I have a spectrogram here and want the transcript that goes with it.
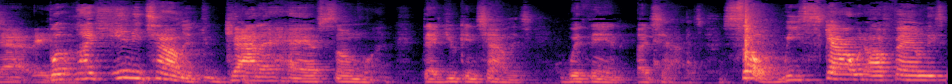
Charlie. But like any challenge, you gotta have someone that you can challenge within a challenge. So we scoured our families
